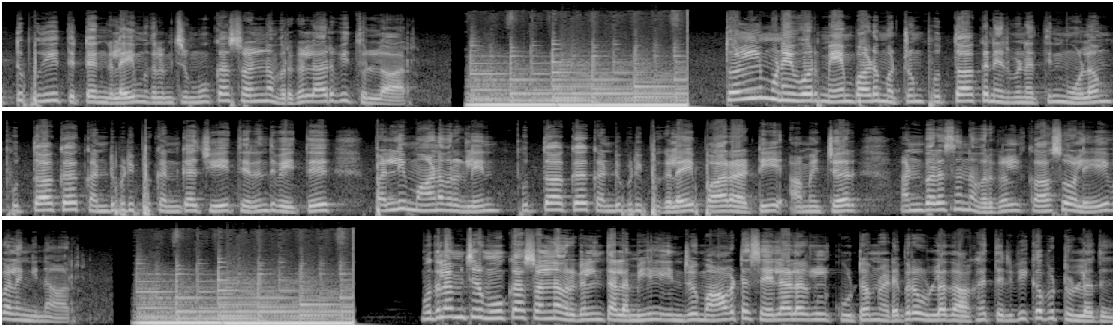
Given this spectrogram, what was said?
எட்டு புதிய திட்டங்களை முதலமைச்சர் மு க ஸ்டாலின் அவர்கள் அறிவித்துள்ளார். தொழில் முனைவோர் மேம்பாடு மற்றும் புத்தாக்க நிறுவனத்தின் மூலம் புத்தாக்க கண்டுபிடிப்பு கண்காட்சியை திறந்து வைத்து பள்ளி மாணவர்களின் புத்தாக்க கண்டுபிடிப்புகளை பாராட்டி அமைச்சர் அன்பரசன் அவர்கள் காசோலையை வழங்கினார். முதலமைச்சர் மு க ஸ்டாலின் அவர்களின் தலைமையில் இன்று மாவட்ட செயலாளர்கள் கூட்டம் நடைபெற உள்ளதாக தெரிவிக்கப்பட்டுள்ளது.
